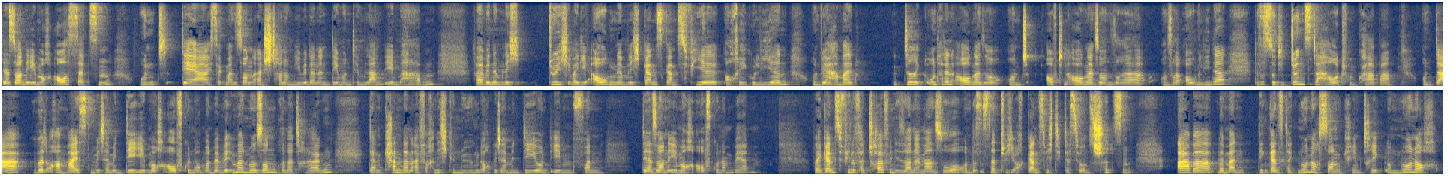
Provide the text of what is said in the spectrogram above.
der Sonne eben auch aussetzen und der, ich sag mal, Sonneneinstrahlung, die wir dann in dem und dem Land eben haben, weil wir nämlich durch, weil die Augen nämlich ganz, ganz viel auch regulieren und wir haben halt direkt unter den Augen, also und auf den Augen, also unsere, unsere Augenlider, das ist so die dünnste Haut vom Körper. Und da wird auch am meisten Vitamin D eben auch aufgenommen. Und wenn wir immer nur Sonnenbrille tragen, dann kann dann einfach nicht genügend auch Vitamin D und eben von der Sonne eben auch aufgenommen werden weil ganz viele verteufeln die Sonne immer so und das ist natürlich auch ganz wichtig, dass wir uns schützen. Aber wenn man den ganzen Tag nur noch Sonnencreme trägt und nur noch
